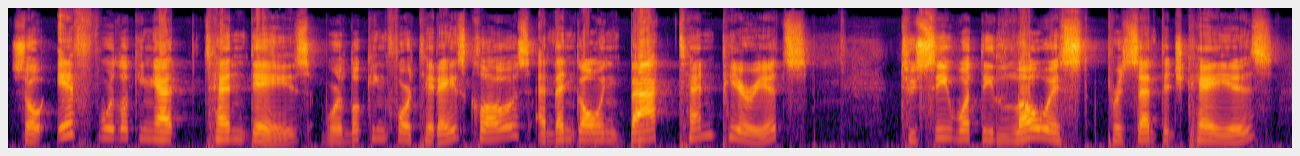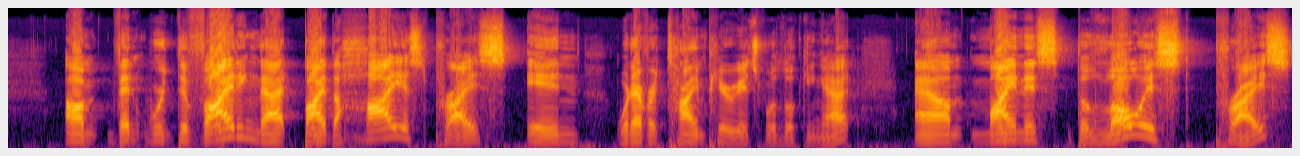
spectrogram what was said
So if we're looking at 10 days, we're looking for today's close and then going back 10 periods to see what the lowest percentage K is, um, then we're dividing that by the highest price in whatever time periods we're looking at, um, minus the lowest price,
